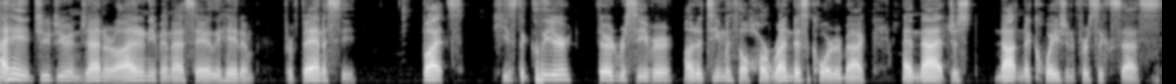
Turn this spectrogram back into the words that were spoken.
I hate Juju in general. I don't even necessarily hate him for fantasy, but he's the clear third receiver on a team with a horrendous quarterback, and that just not an equation for success.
